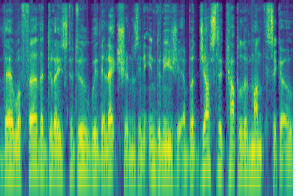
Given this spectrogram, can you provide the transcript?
There were further delays to do with elections in Indonesia but just a couple of months ago,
